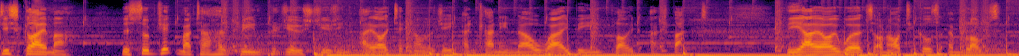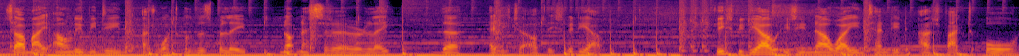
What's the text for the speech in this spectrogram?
Disclaimer The subject matter has been produced using AI technology and can in no way be employed as fact. The AI works on articles and blogs, so may only be deemed as what others believe, not necessarily the editor of this video. This video is in no way intended as fact or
